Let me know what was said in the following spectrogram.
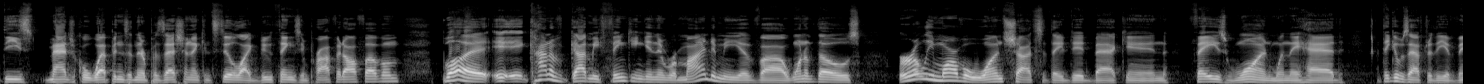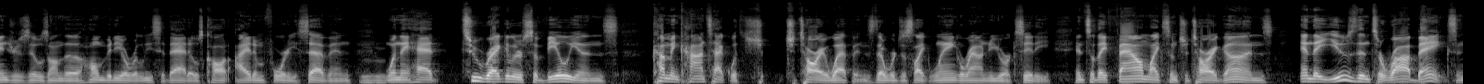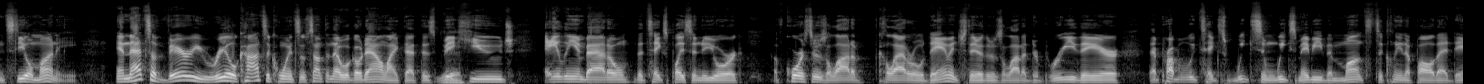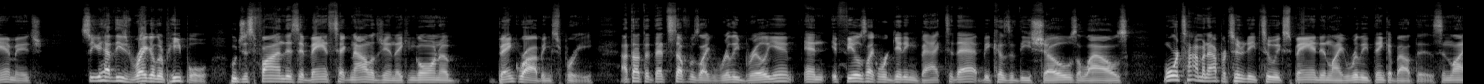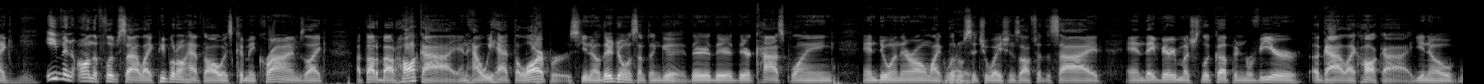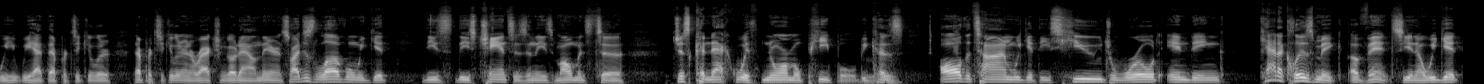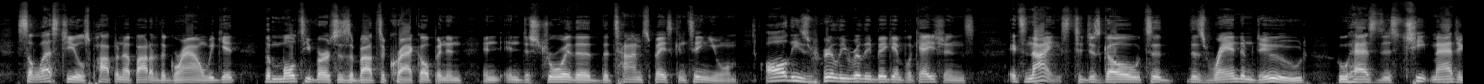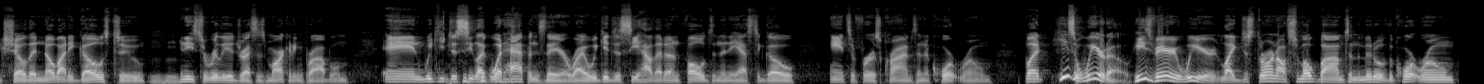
these magical weapons in their possession and can still like do things and profit off of them. But it, it kind of got me thinking and it reminded me of uh, one of those early Marvel one shots that they did back in phase one when they had I think it was after the Avengers. It was on the home video release of that. It was called Item 47 mm-hmm. when they had two regular civilians come in contact with Ch- Chitauri weapons that were just like laying around New York City. And so they found like some Chitauri guns and they used them to rob banks and steal money. And that's a very real consequence of something that will go down like that. This big, Yeah. huge alien battle that takes place in New York. Of course, there's a lot of collateral damage there. There's a lot of debris there. That probably takes weeks and weeks, maybe even months to clean up all that damage. So you have these regular people who just find this advanced technology and they can go on a bank robbing spree. I thought that that stuff was like really brilliant and it feels like we're getting back to that because of these shows allows more time and opportunity to expand and like really think about this. And like mm-hmm. even on the flip side, like people don't have to always commit crimes. Like I thought about Hawkeye and how we had the LARPers. You know, they're doing something good. They're they're they're cosplaying and doing their own like little situations off to the side. And they very much look up and revere a guy like Hawkeye. You know, we we had that particular that particular interaction go down there. And so I just love when we get these these chances and these moments to just connect with normal people mm-hmm. because all the time we get these huge world ending cataclysmic events. You know we get celestials popping up out of the ground. We get the multiverse is about to crack open and and, and destroy the the time space continuum. All these really really big implications. It's nice to just go to this random dude who has this cheap magic show that nobody goes to. Mm-hmm. He needs to really address his marketing problem. And we can just see like what happens there right? We can just see how that unfolds and then he has to go answer for his crimes in a courtroom but he's a weirdo he's very weird like just throwing off smoke bombs in the middle of the courtroom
